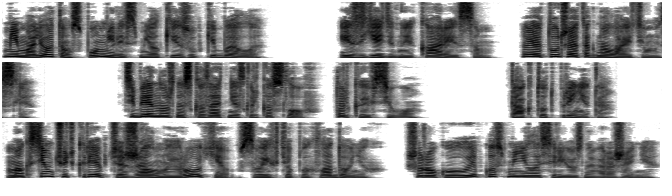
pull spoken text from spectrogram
Мимолетом вспомнились мелкие зубки Беллы, изъеденные кариесом, но я тут же отогнала эти мысли. Тебе нужно сказать несколько слов, только и всего. Так тут принято. Максим чуть крепче сжал мои руки в своих теплых ладонях. Широкую улыбку сменило серьезное выражение.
